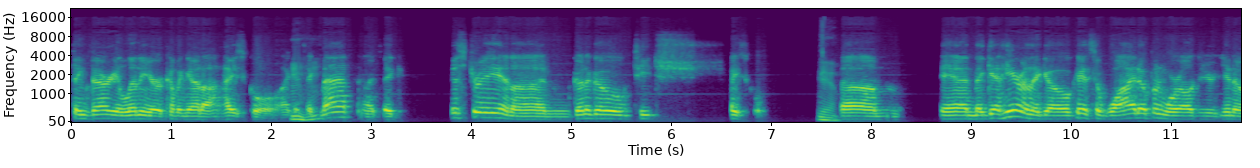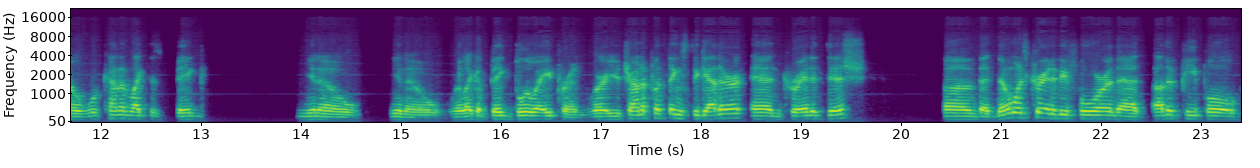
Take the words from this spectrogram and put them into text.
think very linear coming out of high school. I can take Mhm. math and I take history, and I'm going to go teach high school. Yeah. Um, and they get here and they go, okay, it's a wide open world. You're, you know, we're kind of like this big, you know, you know, we're like a big blue apron where you're trying to put things together and create a dish uh, that no one's created before that other people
